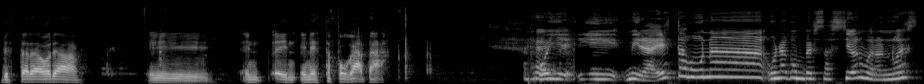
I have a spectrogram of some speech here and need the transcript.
de estar ahora eh, en, esta fogata. Oye, y mira, esta es una, una, conversación, bueno, no es,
